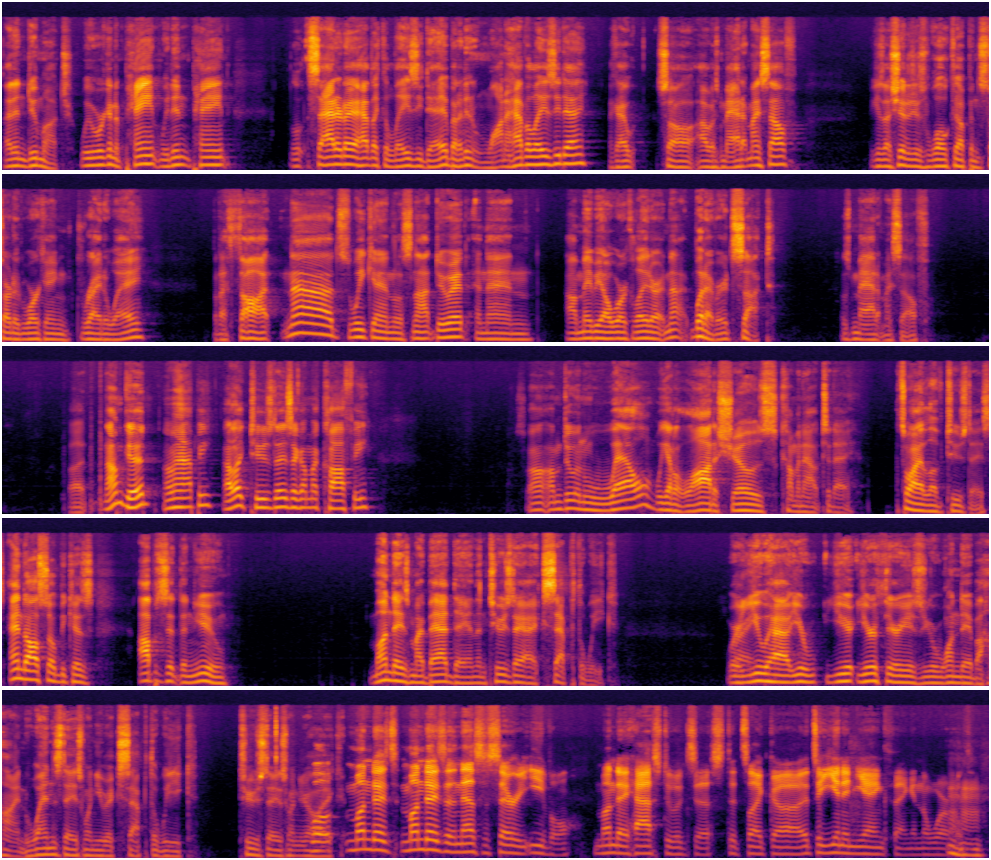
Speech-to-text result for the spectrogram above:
I didn't do much. We were gonna paint. We didn't paint. Saturday I had like a lazy day, but I didn't want to have a lazy day. Like I so I was mad at myself because I should have just woke up and started working right away. But I thought, nah, it's the weekend. Let's not do it. And then uh, maybe I'll work later at night. Whatever. It sucked. I was mad at myself. But now I'm good. I'm happy. I like Tuesdays. I got my coffee. So I'm doing well. We got a lot of shows coming out today. That's why I love Tuesdays. And also because opposite than you, Monday's my bad day, and then Tuesday I accept the week. Where Right. you have your your your theory is you're one day behind. Wednesdays when you accept the week. Tuesdays when you're well, like Monday's Monday's a necessary evil. Monday has to exist. It's like uh it's a yin and yang thing in the world. Mhm.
